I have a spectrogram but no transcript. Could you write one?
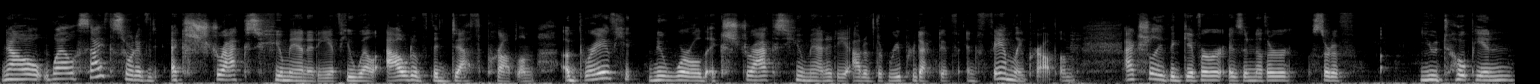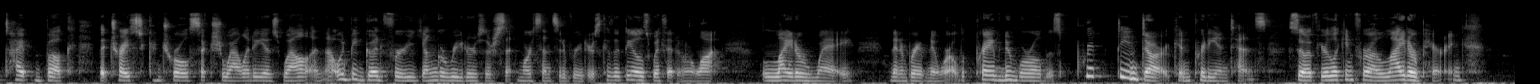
Now, while Scythe sort of extracts humanity, if you will, out of the death problem, A Brave New World extracts humanity out of the reproductive and family problem. Actually, The Giver is another sort of utopian type book that tries to control sexuality as well, and that would be good for younger readers or more sensitive readers because it deals with it in a lot lighter way than A Brave New World. A Brave New World is pretty dark and pretty intense. So if you're looking for a lighter pairing,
